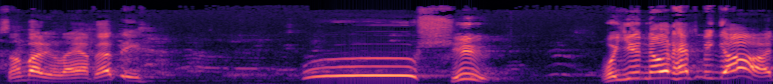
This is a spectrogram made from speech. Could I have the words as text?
Somebody laugh. That'd be, whoo, shoot. Well, you'd know it'd have to be God.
